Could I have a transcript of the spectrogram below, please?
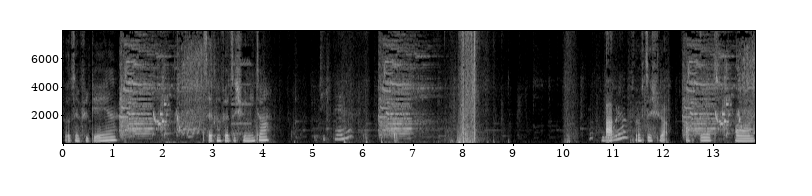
14 für Gale. 46 für Nita. Ah, 50 für 8-Bit und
